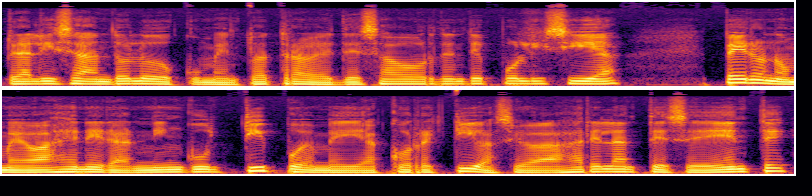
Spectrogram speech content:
realizando, lo documento a través de esa orden de policía pero no me va a generar ningún tipo de medida correctiva. Se va a dejar el antecedente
